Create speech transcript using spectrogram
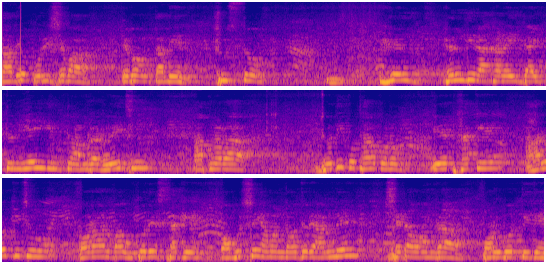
তাদের পরিষেবা এবং তাদের সুস্থ হেলথ হেলদি রাখার এই দায়িত্ব নিয়েই কিন্তু আমরা রয়েছি। আপনারা যদি কোথাও কোনো ইয়ে থাকে, আরও কিছু করার বা উপদেশ থাকে, অবশ্যই আমার নজরে আনবেন, সেটাও আমরা পরবর্তীতে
